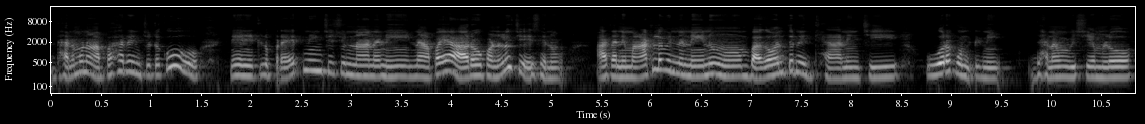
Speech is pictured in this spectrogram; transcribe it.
ధనమును అపహరించుటకు నేను ఇట్లు ప్రయత్నించుచున్నానని నాపై ఆరోపణలు చేసెను. అతని మాటలు విన్న నేను భగవంతుని ధ్యానించి ఊరకుంటిని. ధనం విషయంలో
